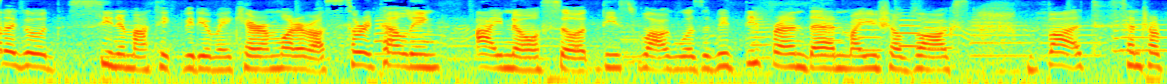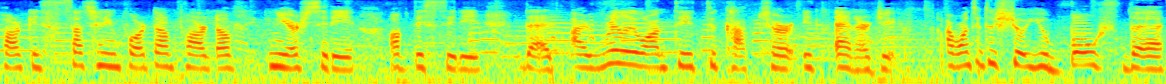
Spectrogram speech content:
Not a good cinematic video maker, I'm more about storytelling, I know, so this vlog was a bit different than my usual vlogs, but Central Park is such an important part of New York City, of this city, that I really wanted to capture its energy. I wanted to show you both the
